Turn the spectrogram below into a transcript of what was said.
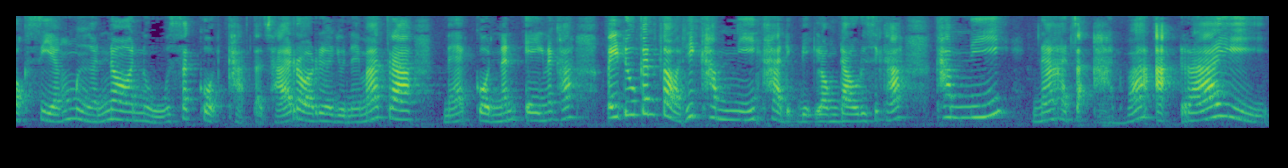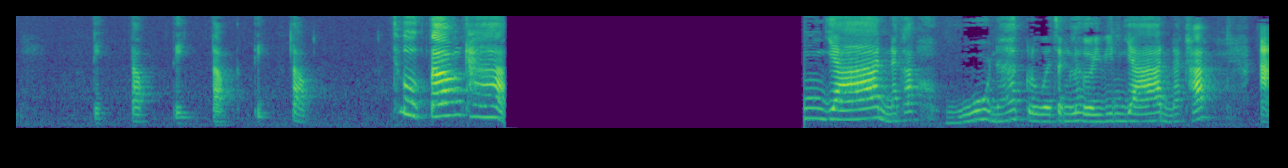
อกเสียงเหมือนนอนหนูสะกดค่ะ แต่ใช้รอเรืออยู่ในมาตราแม้กลนั่นเองนะคะ ไปดูกันต่อที่คำนี้ค่ะเด็กๆ ลองเดาดูสิคะคำนี้น่าจะอ่านว่าอะไร ติ๊กตอกติ๊กตอกติ๊กตอกถูกต้องค่ะ ญญาณนะคะโอ้น่ากลัวจังเลยวิญญาณนะคะอะ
